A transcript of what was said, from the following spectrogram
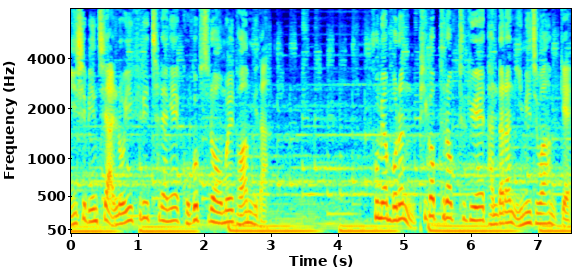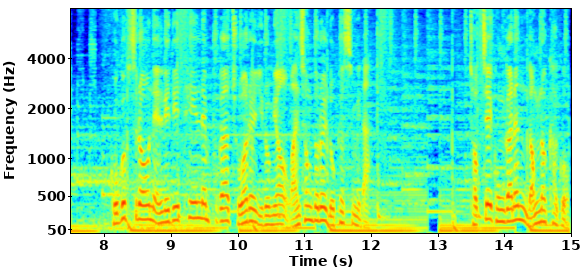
20인치 알로이 휠이 차량의 고급스러움을 더합니다. 후면부는 픽업 트럭 특유의 단단한 이미지와 함께 고급스러운 LED 테일램프가 조화를 이루며 완성도를 높였습니다. 적재 공간은 넉넉하고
